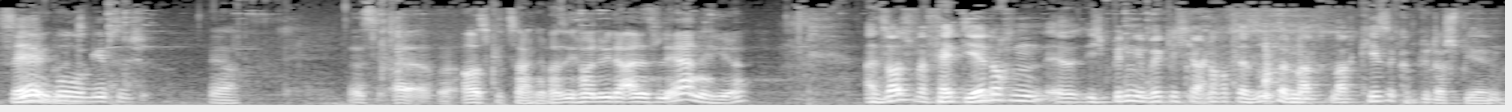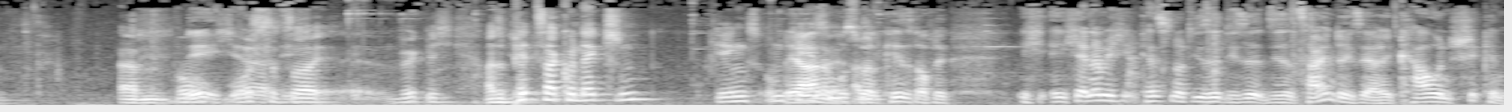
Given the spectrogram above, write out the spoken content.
Sehr Irgendwo gut. gibt es. Ja. Das ist äh, ausgezeichnet. Was ich heute wieder alles lerne hier. Ansonsten fällt dir noch ein, äh, ich bin wirklich gerade noch auf der Suche nach, nach Käsecomputerspielen. Ähm, wo, Nee, ich, wo ist äh, das so äh, wirklich, also Pizza Connection ging es um Käse. Ja, da muss man also, Käse drauflegen. Ich, ich erinnere mich, kennst du noch diese, diese, diese Zeichentrickserie Cow and Chicken?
